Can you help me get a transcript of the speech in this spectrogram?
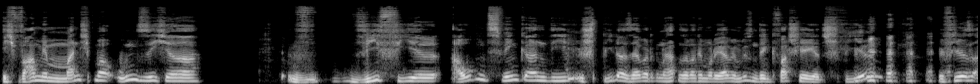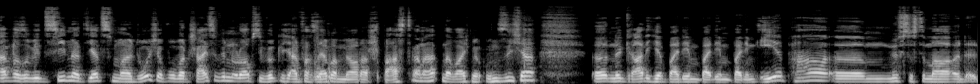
ich war mir manchmal unsicher, wie viel Augenzwinkern die Spieler selber drin hatten, so nach dem Motto, ja, wir müssen den Quatsch hier jetzt spielen. wie viel ist einfach so, wir ziehen das jetzt mal durch, obwohl wir es scheiße finden, oder ob sie wirklich einfach selber Mörder Spaß dran hatten, da war ich mir unsicher. Äh, ne, Gerade hier bei dem, bei dem, bei dem Ehepaar, ähm, müsstest du mal, äh,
